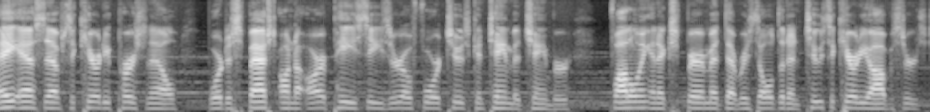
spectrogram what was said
ASF security personnel were dispatched on the RPC-042's containment chamber following an experiment that resulted in two security officers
